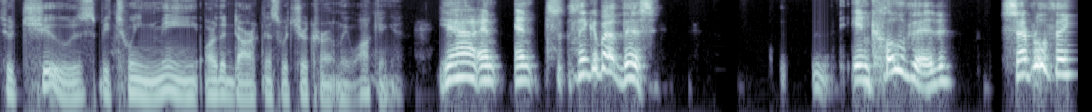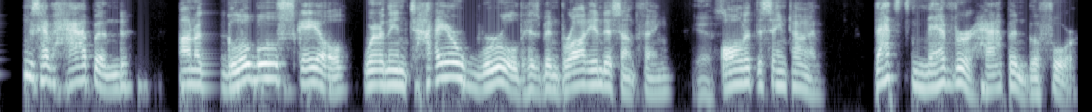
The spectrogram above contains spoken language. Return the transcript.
to choose between me or the darkness which you're currently walking in. Yeah, and and think about this. In COVID, several things have happened on a global scale where the entire world has been brought into something yes. all at the same time. That's never happened before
